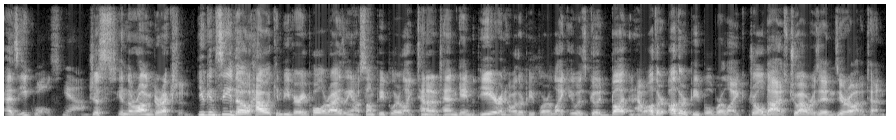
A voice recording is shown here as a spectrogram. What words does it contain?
as equals. Yeah. Just in the wrong direction. You can see though how it can be very polarizing, how some people are like 10 out of 10 game of the year and how other people are like it was good but and how other other people were like Joel dies 2 hours in, 0 out of 10.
